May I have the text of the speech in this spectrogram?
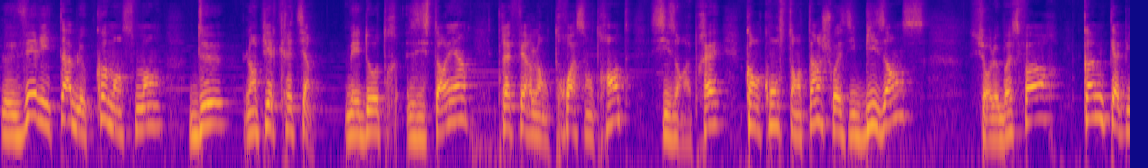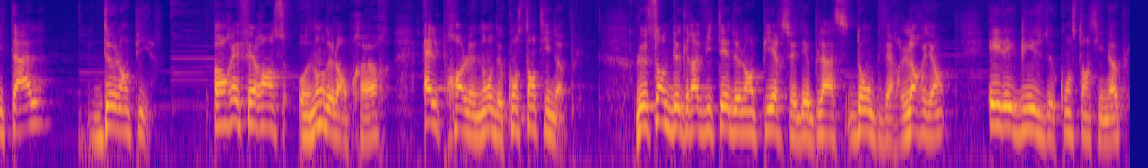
le véritable commencement de l'Empire chrétien. Mais d'autres historiens préfèrent l'an 330, six ans après, quand Constantin choisit Byzance, sur le Bosphore, comme capitale de l'Empire. En référence au nom de l'empereur, elle prend le nom de Constantinople. Le centre de gravité de l'Empire se déplace donc vers l'Orient et l'église de Constantinople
